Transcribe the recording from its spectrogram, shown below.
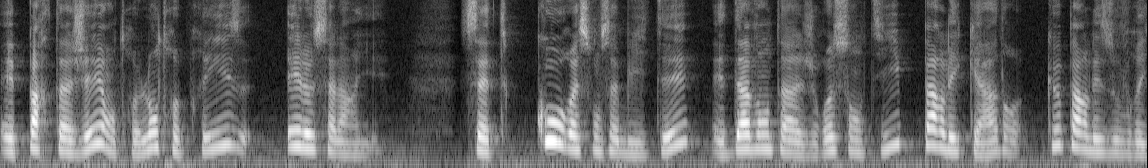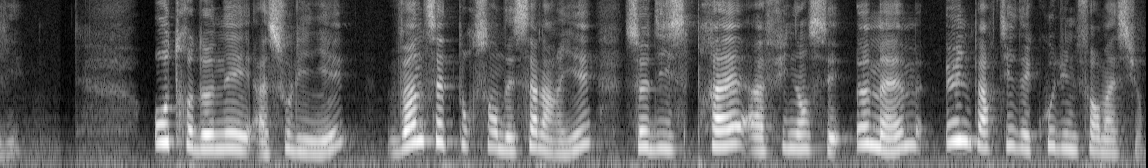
est partagée entre l'entreprise et le salarié. Cette co-responsabilité est davantage ressentie par les cadres que par les ouvriers. Autre donnée à souligner, 27% des salariés se disent prêts à financer eux-mêmes une partie des coûts d'une formation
